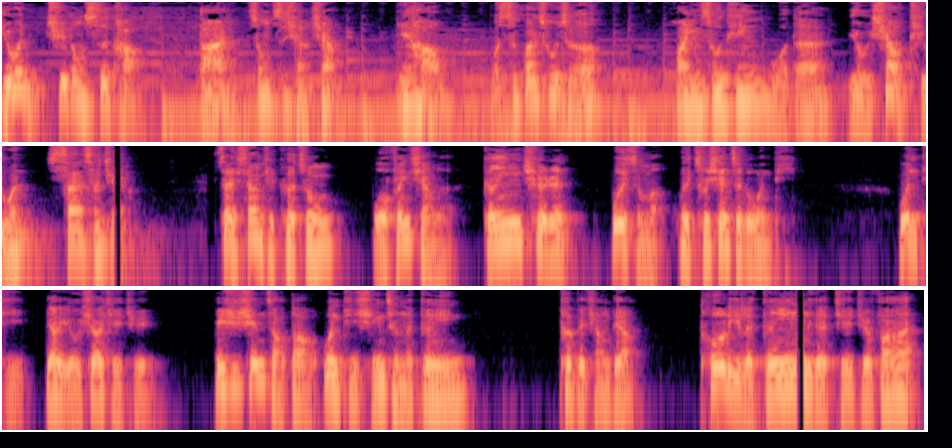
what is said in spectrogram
提问驱动思考，答案终止想象。你好，我是关书哲，欢迎收听我的有效提问三十讲。在上节课中，我分享了根因确认为什么会出现这个问题。问题要有效解决，必须先找到问题形成的根因。特别强调，脱离了根因那个解决方案，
